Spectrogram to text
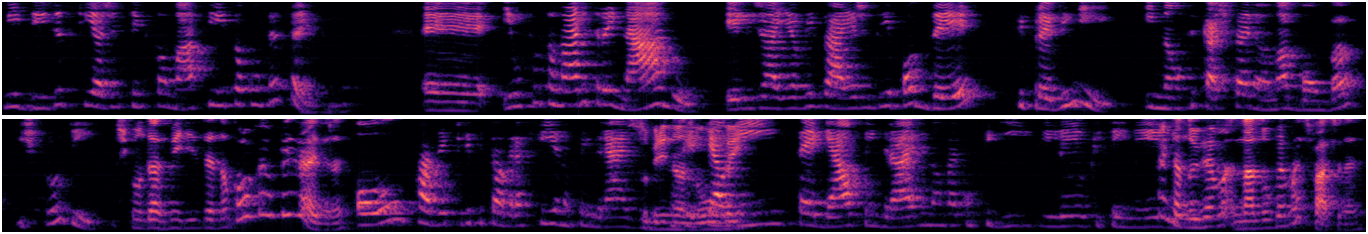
medidas que a gente tem que tomar se isso acontecesse. É, e o funcionário treinado, ele já ia avisar e a gente ia poder se prevenir e não ficar esperando a bomba explodir. Acho que uma das medidas é não colocar no pendrive, né? Ou fazer criptografia no pendrive. Subir na porque se nuvem. alguém pegar o pendrive, não vai conseguir ler o que tem nele. Mas na nuvem, é, na nuvem é mais fácil, né?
